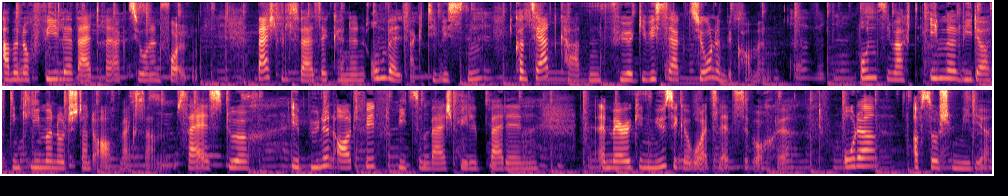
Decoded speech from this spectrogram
aber noch viele weitere Aktionen folgen. Beispielsweise können Umweltaktivisten Konzertkarten für gewisse Aktionen bekommen. Und sie macht immer wieder auf den Klimanotstand aufmerksam, sei es durch ihr Bühnenoutfit, wie zum Beispiel bei den American Music Awards letzte Woche, oder auf Social Media.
